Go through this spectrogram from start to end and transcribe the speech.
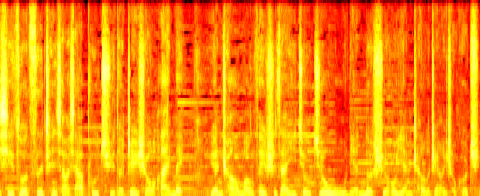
林夕作词，陈小霞谱曲的这首《暧昧》，原唱王菲是在一九九五年的时候演唱了这样一首歌曲。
